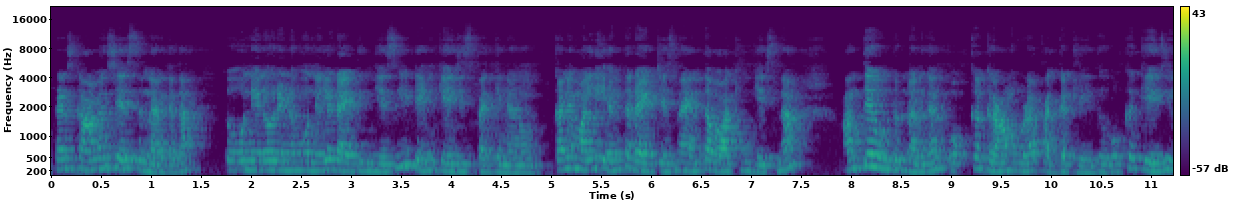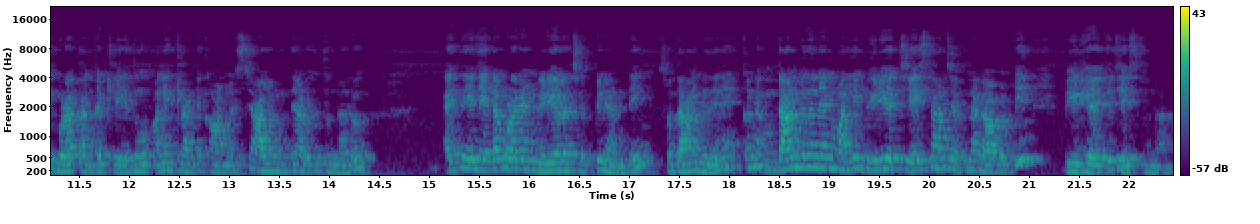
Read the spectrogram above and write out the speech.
ఫ్రెండ్స్ కామెంట్స్ చేస్తున్నారు కదా. సో నేను రెండు మూడు నెలలు డైటింగ్ చేసి టెన్ కేజీస్ తగ్గినాను. కానీ మళ్ళీ ఎంత డైట్ చేసినా ఎంత వాకింగ్ చేసినా అంతే ఉంటున్నాను. కానీ ఒక్క గ్రామ్ కూడా తగ్గట్లేదు. ఒక్క కేజీ కూడా తగ్గట్లేదు అని ఇట్లాంటి కామెంట్స్ చాలామంది అడుగుతున్నారు. అయితే నిన్న కూడా నేను వీడియోలో చెప్పినండి సో దాని మీదనే కానీ దాని మీద నేను మళ్ళీ వీడియో చేస్తా అని చెప్పిన కాబట్టి వీడియో అయితే చేస్తున్నాను.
